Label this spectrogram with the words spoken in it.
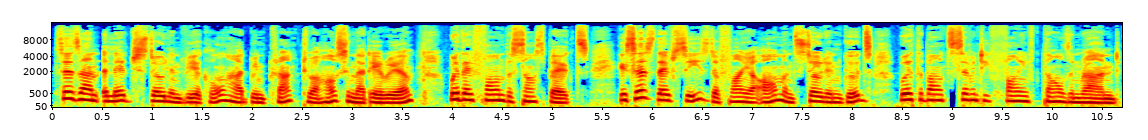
says an alleged stolen vehicle had been tracked to a house in that area where they found the suspects. He says they've seized a firearm and stolen goods worth about 75,000 rand.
